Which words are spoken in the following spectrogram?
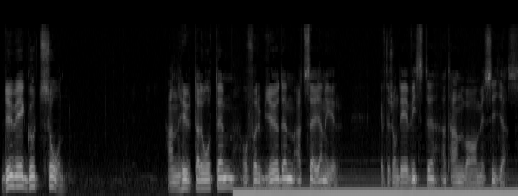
Du är Guds son. Han hutade åt dem och förbjöd dem att säga mer eftersom de visste att han var Messias.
